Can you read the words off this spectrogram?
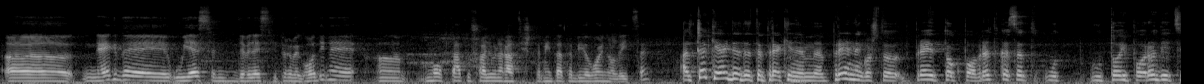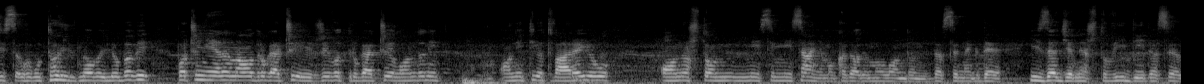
Uh, negde u jesen 91. godine uh, mog tatu šalju na ratište. Mi tata bio vojno lice. Ali čekaj, ajde da te prekinem. Pre nego što, pre tog povratka, sad u, u toj porodici, u toj novoj ljubavi, počinje jedan malo drugačiji život, drugačiji London i oni ti otvaraju ono što, mislim, mi sanjamo kad odemo u London, da se negde izađe, nešto vidi, da se...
